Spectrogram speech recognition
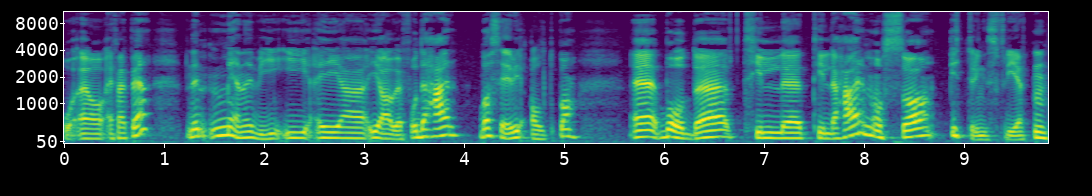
og, og Frp. Men det mener vi i, i, i AUF. Og det her baserer vi alt på. Eh, både til, til det her, men også ytringsfriheten.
